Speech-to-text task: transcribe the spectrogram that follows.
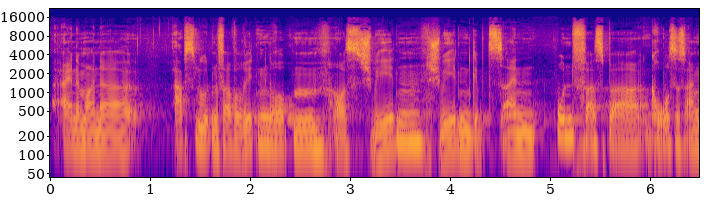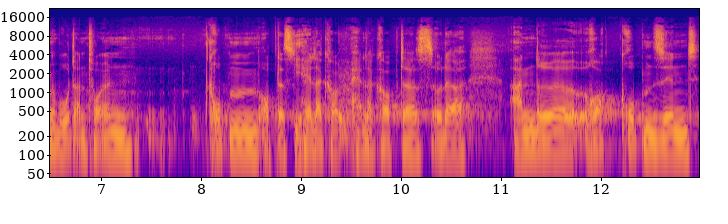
Eine meiner absoluten Favoritengruppen aus Schweden. Schweden gibt es ein unfassbar großes Angebot an tollen Gruppen, ob das die Helicopters oder andere Rockgruppen sind,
